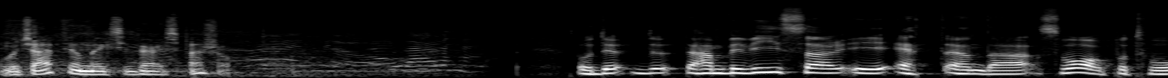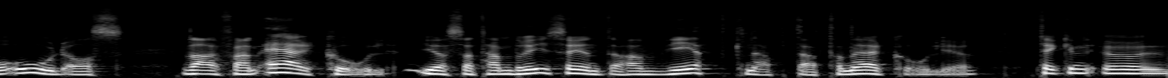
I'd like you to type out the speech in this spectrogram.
which I feel makes you very special. Och det, det, han bevisar i ett enda svar på två ord oss varför han är cool. Just att han bryr sig inte, han vet knappt att han är cool ju. Tänker, ni- eh,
